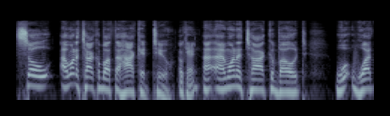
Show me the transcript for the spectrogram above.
so I want to talk about the HOCATT too. Okay. I, I want to talk about wh- what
